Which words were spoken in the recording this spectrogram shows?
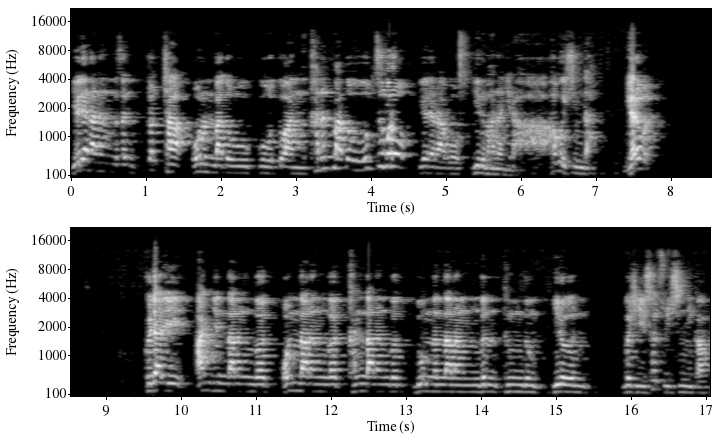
열애라는 것은 쫓아오는 바도 없고 또한 가는 바도 없으므로 열애라고 이름하느니라 하고 있습니다. 여러분, 그 자리 앉는다는 것, 온다는 것, 간다는 것, 눕는다는 것 등등 이런 것이 설수 있습니까?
